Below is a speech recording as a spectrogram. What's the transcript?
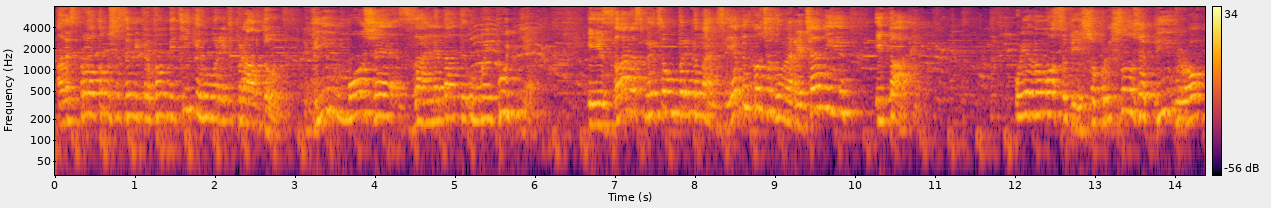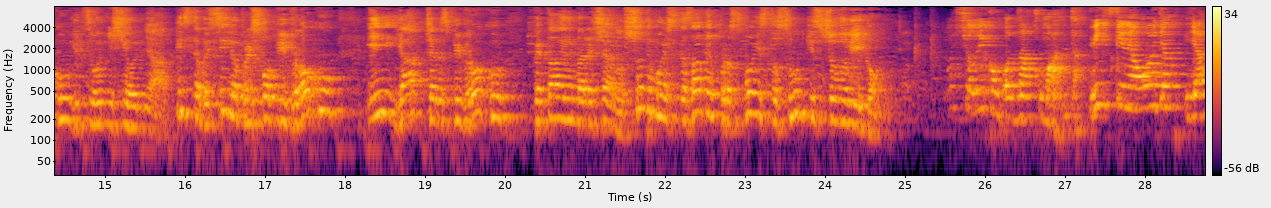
але справа в тому, що цей мікрофон не тільки говорить правду, він може заглядати у майбутнє. І зараз ми в цьому переконаємося. Я підходжу до нареченої і так. Уявимо собі, що пройшло вже півроку від сьогоднішнього дня. Після весілля пройшло півроку, і я через півроку питаю наречену, що ти можеш сказати про свої стосунки з чоловіком? Ми з чоловіком одна команда. Він скине одяг, я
